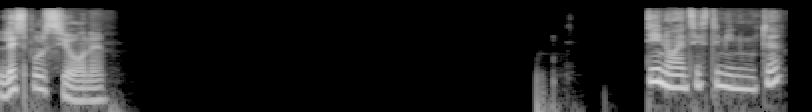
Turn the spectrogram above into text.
L'espulsione. Die 90. Minute.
